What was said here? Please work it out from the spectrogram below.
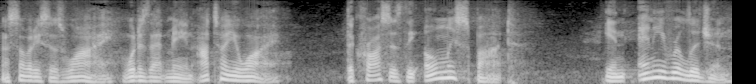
Now somebody says, Why? What does that mean? I'll tell you why. The cross is the only spot in any religion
